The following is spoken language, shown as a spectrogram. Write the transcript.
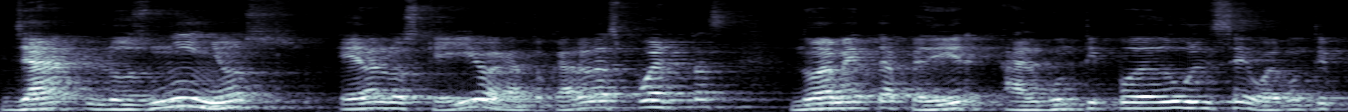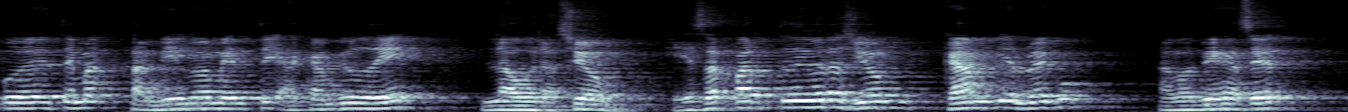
ya los niños eran los que iban a tocar a las puertas nuevamente a pedir algún tipo de dulce o algún tipo de tema, también nuevamente a cambio de la oración. Esa parte de oración cambia luego a más bien hacer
